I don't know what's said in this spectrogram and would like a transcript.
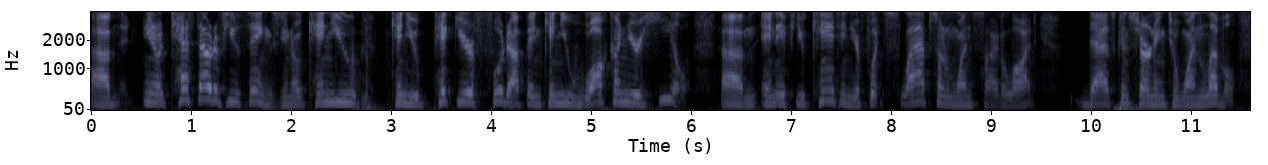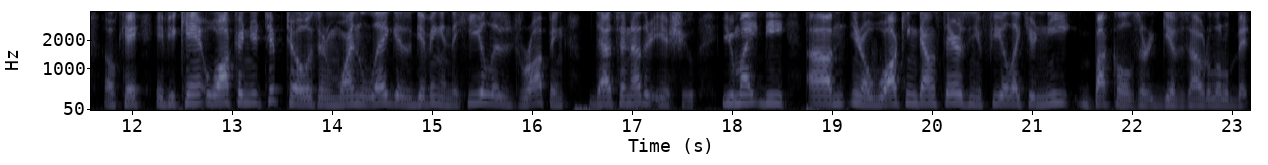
Um, you know, test out a few things. You know, can you can you pick your foot up and can you walk on your heel? Um, and if you can't and your foot slaps on one side a lot, that's concerning to one level. Okay, if you can't walk on your tiptoes and one leg is giving and the heel is dropping, that's another issue. You might be, um, you know, walking downstairs and you feel like your knee buckles or gives out a little bit.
